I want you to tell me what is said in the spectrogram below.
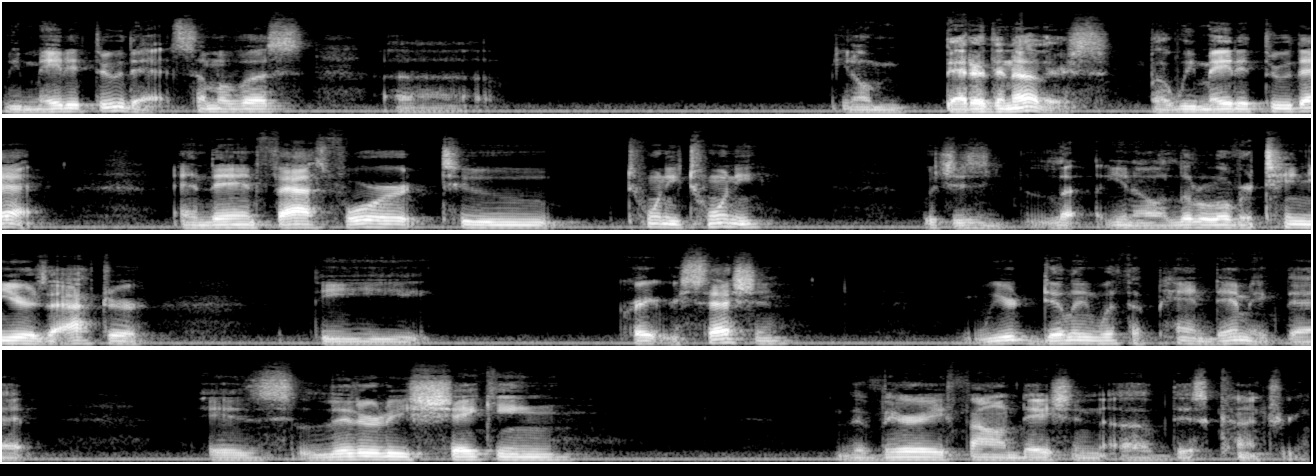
We made it through that. Some of us, uh, you know, better than others, but we made it through that. And then fast forward to 2020, which is you know a little over 10 years after the Great Recession, we're dealing with a pandemic that is literally shaking the very foundation of this country.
